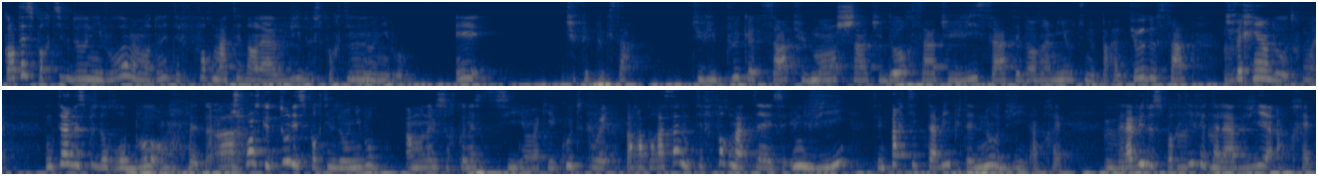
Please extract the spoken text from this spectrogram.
Quand t'es sportif de haut niveau, à un moment donné, t'es formaté dans la vie de sportif de haut niveau. Et tu fais plus que ça. Tu vis plus que de ça, tu manges ça, tu dors ça, tu vis ça, tu es dans un milieu où tu ne parles que de ça, tu mm. fais rien d'autre. Donc tu es un espèce de robot en fait. Ah. Je pense que tous les sportifs de haut niveau, à mon avis, se reconnaissent s'il y en a qui écoutent par rapport à ça. Donc tu es formaté, c'est une vie, c'est une partie de ta vie, puis tu as une autre vie après. Mm. Tu as la vie de sportif et tu as la vie après.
